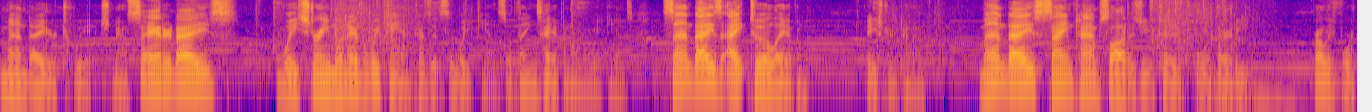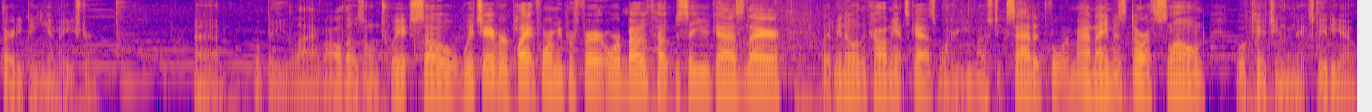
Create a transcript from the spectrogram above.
Monday or Twitch. Now Saturdays we stream whenever we can because it's the weekend, so things happen on the weekends. Sundays 8 to 11 Eastern time. Mondays same time slot as YouTube, 4:30 probably 4.30 p.m. Eastern. Uh, will be live. All those on Twitch. So whichever platform you prefer or both, hope to see you guys there. Let me know in the comments, guys, what are you most excited for? My name is Darth Slone. We'll catch you in the next video.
